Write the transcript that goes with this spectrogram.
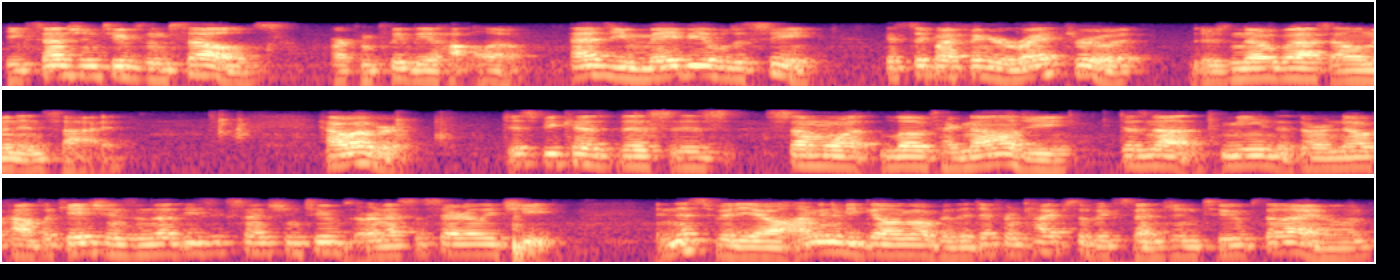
The extension tubes themselves are completely hollow. As you may be able to see, I can stick my finger right through it. There's no glass element inside. However, just because this is somewhat low technology does not mean that there are no complications and that these extension tubes are necessarily cheap. In this video, I'm going to be going over the different types of extension tubes that I own,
